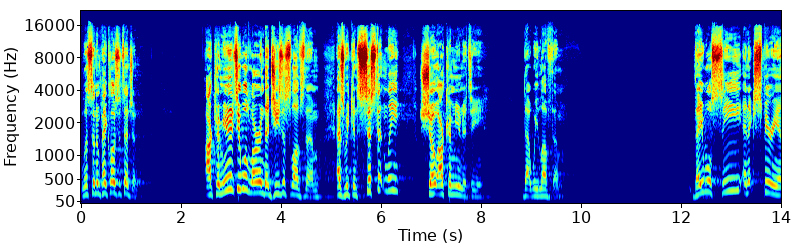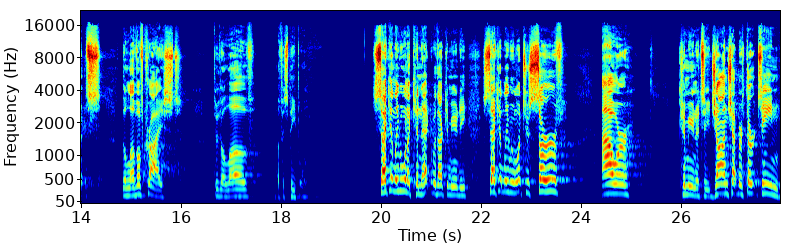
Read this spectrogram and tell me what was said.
Listen and pay close attention. Our community will learn that Jesus loves them as we consistently show our community that we love them. They will see and experience the love of Christ through the love of his people. Secondly, we want to connect with our community. Secondly, we want to serve our community. John chapter 13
